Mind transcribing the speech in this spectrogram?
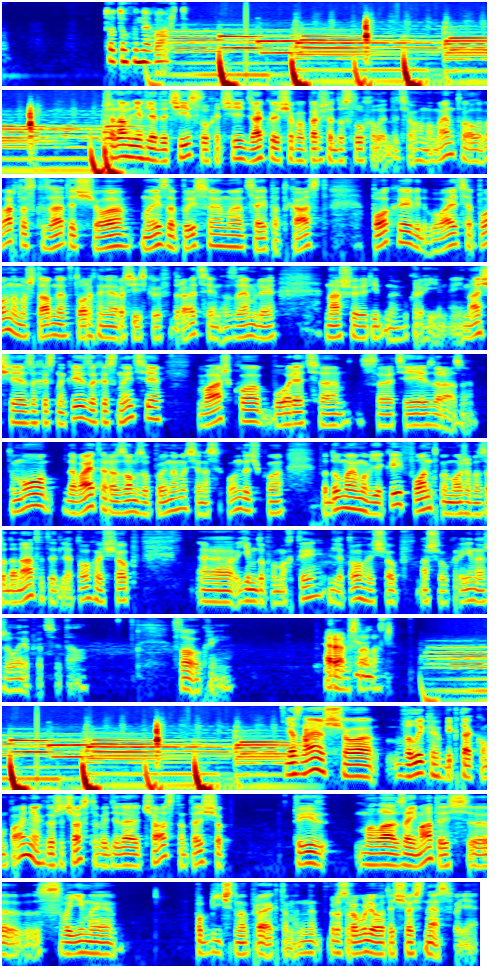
то того не варто. Шановні глядачі, слухачі, дякую, що, по-перше, дослухали до цього моменту, але варто сказати, що ми записуємо цей подкаст поки відбувається повномасштабне вторгнення Російської Федерації на землі нашої рідної України. І наші захисники і захисниці важко борються з цією заразою. Тому давайте разом зупинимося на секундочку, подумаємо, в який фонд ми можемо задонатити для того, щоб е, їм допомогти, для того, щоб наша Україна жила і процвітала. Слава Україні! Героям слава! Я знаю, що в великих біктек компаніях дуже часто виділяють час на те, щоб ти могла займатися е, своїми побічними проектами, розроблювати щось не своє.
